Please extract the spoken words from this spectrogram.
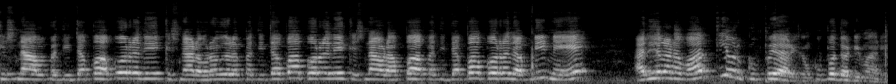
கிருஷ்ணாவை பற்றி தப்பா போடுறது கிருஷ்ணாவோட உறவுகளை பற்றி தப்பா போடுறது கிருஷ்ணாவோட அப்பாவை பற்றி தப்பா போடுறது அப்படின்னு அதுகளோட வாழ்க்கையே ஒரு குப்பையாக இருக்கும் குப்பை தொட்டி மாதிரி.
